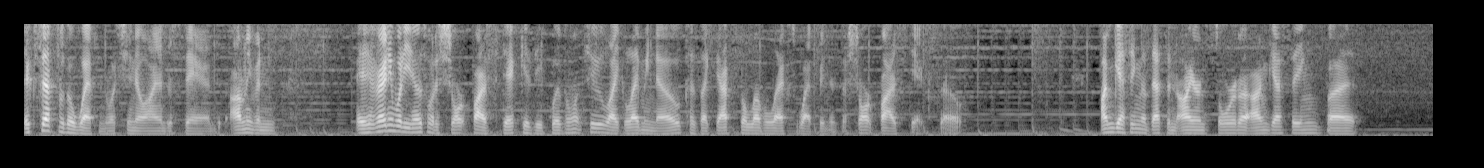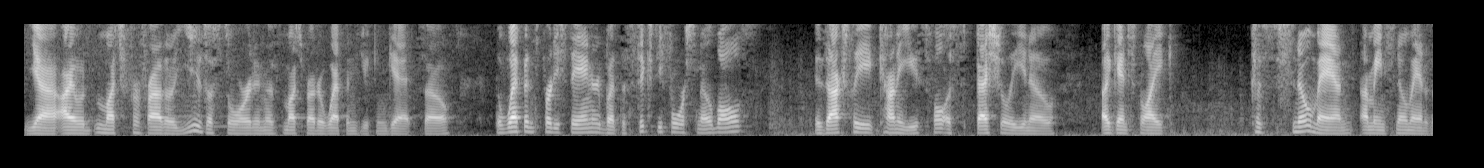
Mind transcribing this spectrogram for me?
Except for the weapon, which, you know, I understand. I don't even... If anybody knows what a short 5 stick is equivalent to, like, let me know. Because, like, that's the level X weapon, is a short 5 stick, so... I'm guessing that that's an iron sword, uh, I'm guessing, but... Yeah, I would much prefer to use a sword, and there's much better weapons you can get, so... The weapon's pretty standard, but the 64 snowballs is actually kind of useful, especially, you know, against, like... Because Snowman, I mean, Snowman is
